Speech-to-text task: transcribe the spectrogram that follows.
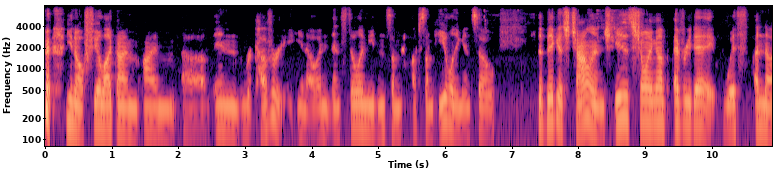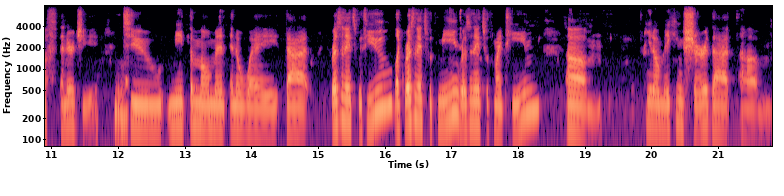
you know, feel like I'm I'm uh, in recovery, you know, and, and still in needing some of some healing. And so the biggest challenge is showing up every day with enough energy to meet the moment in a way that resonates with you, like resonates with me, resonates with my team. Um, you know, making sure that um,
